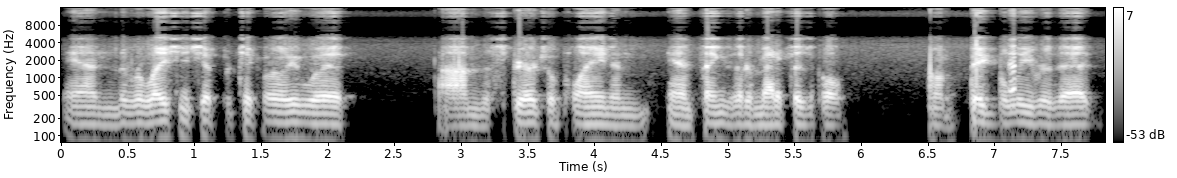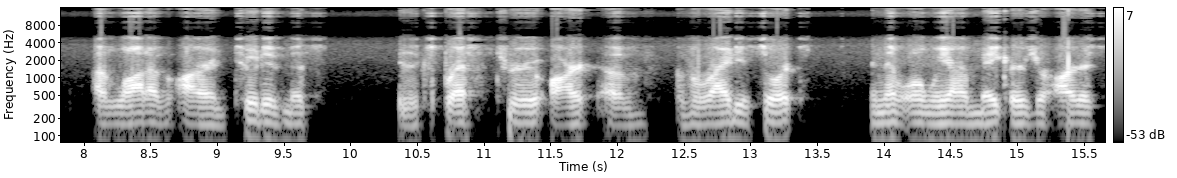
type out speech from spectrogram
and the relationship, particularly with um, the spiritual plane and, and things that are metaphysical. I'm a big believer that a lot of our intuitiveness is expressed through art of a variety of sorts, and that when we are makers or artists,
